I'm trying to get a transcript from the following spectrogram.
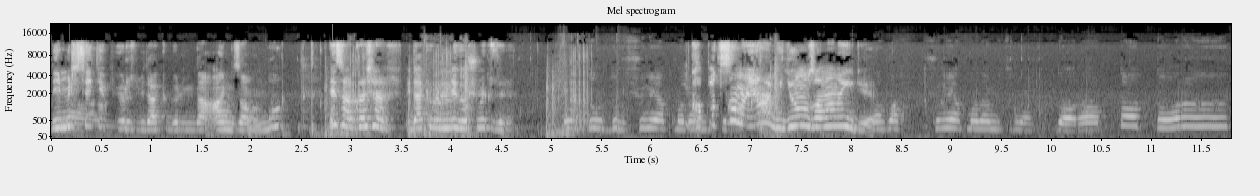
Demir set yapıyoruz bir dahaki bölümde aynı zamanda. Neyse arkadaşlar bir dahaki bölümde görüşmek üzere. Dur dur dur şunu yapmadan Kapatsana ya videonun zamanı gidiyor. Bak bak şunu yapmadan bitirmem. Dorot dot dorot.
